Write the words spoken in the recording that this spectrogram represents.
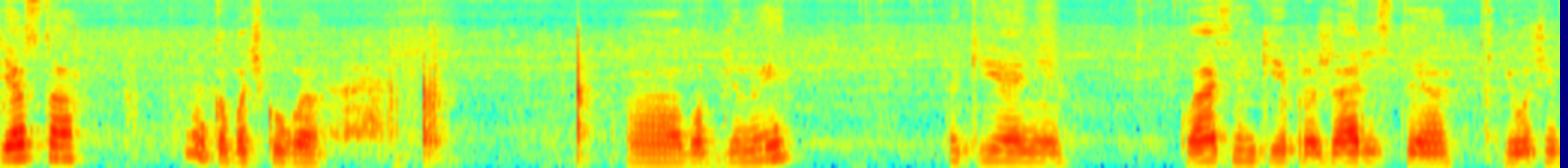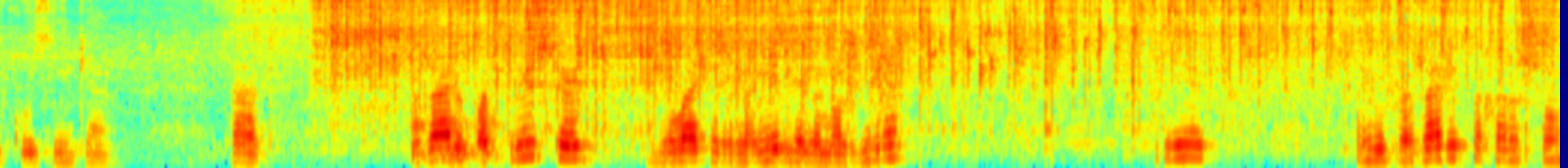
теста, ну, кабачковое. А, вот блины, такие они, классненькие, прожаристые и очень вкусненькие. Так, жарю под крышкой, желательно на медленном огне. И они прожарятся хорошо.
